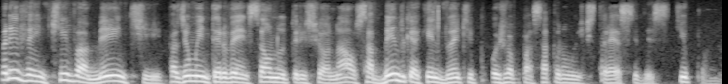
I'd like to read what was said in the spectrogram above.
preventivamente fazer uma intervenção nutricional, sabendo que aquele doente depois vai passar por um estresse desse tipo? Né?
